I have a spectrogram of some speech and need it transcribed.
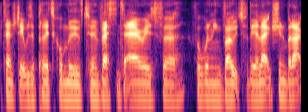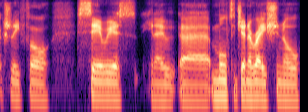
potentially it was a political move to invest into areas for for winning votes for the election, but actually for serious, you know, uh, multi generational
